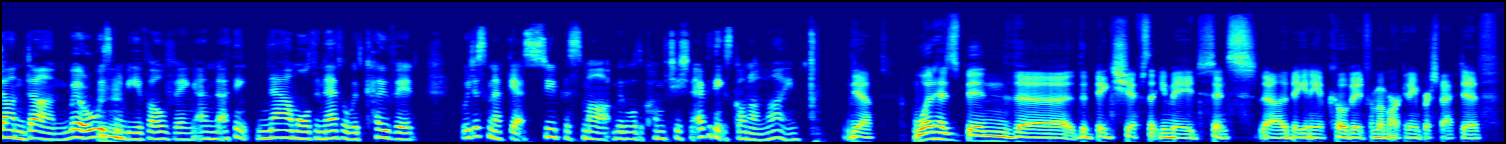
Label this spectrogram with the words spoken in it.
done done. We're always mm-hmm. going to be evolving. And i think now more than ever with covid we're just going to have to get super smart with all the competition. Everything's gone online. Yeah. What has been the the big shifts that you made since uh, the beginning of covid from a marketing perspective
